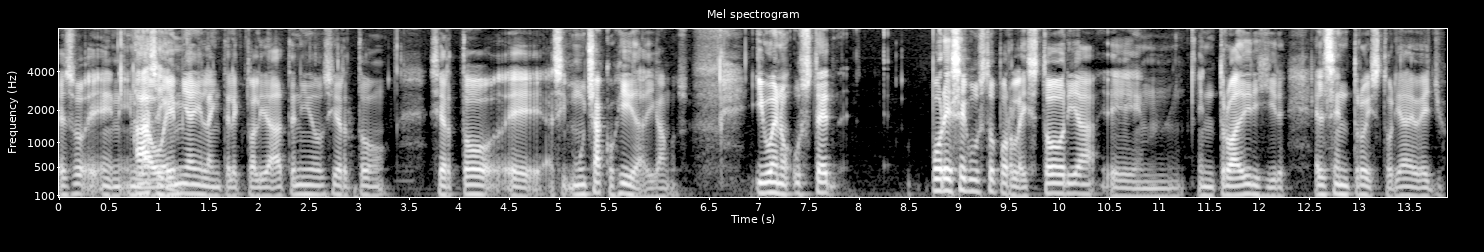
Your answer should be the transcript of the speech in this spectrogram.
eso en, la ah, bohemia y en la intelectualidad ha tenido cierto, cierto, eh, así, mucha acogida, digamos. Y bueno, usted por ese gusto por la historia em, entró a dirigir el Centro de Historia de Bello.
